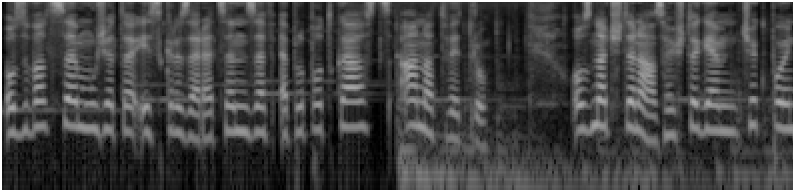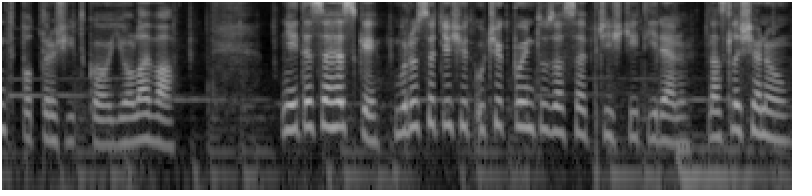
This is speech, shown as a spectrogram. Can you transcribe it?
Ozvat se můžete i skrze recenze v Apple Podcasts a na Twitteru. Označte nás hashtagem checkpoint podtržítko Joleva. Mějte se hezky, budu se těšit u checkpointu zase příští týden. Naslyšenou.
